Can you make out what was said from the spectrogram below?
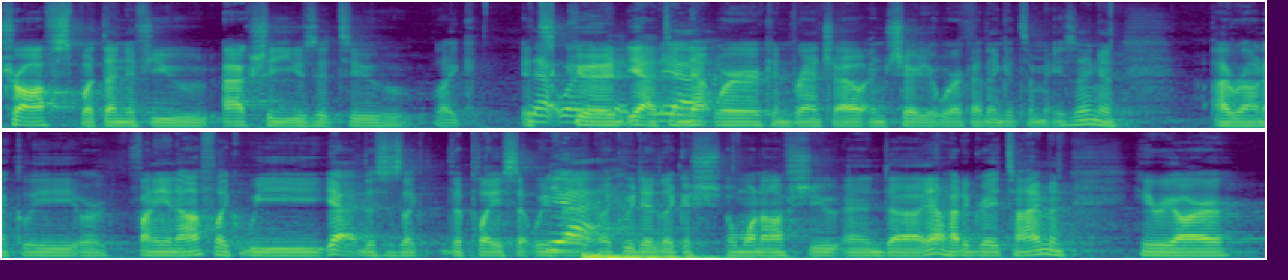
troughs, but then if you actually use it to like, it's Network good, and- yeah, to yeah. network and branch out and share your work. I think it's amazing and. Ironically, or funny enough, like we, yeah, this is like the place that we Yeah. met. Like we did like a, sh- a one-off shoot, and uh, yeah, had a great time. And here we are,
